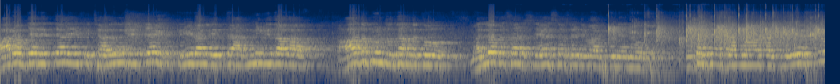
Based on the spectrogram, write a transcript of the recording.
ఆరోగ్య రీత్యా ఇటు చదువు రీత్యా ఇటు క్రీడల రీత్యా అన్ని విధాల ఆదుకుంటున్నందుకు మళ్ళీ ఒకసారి స్నేహ సొసైటీ వారికి నేను కృతజ్ఞత ధన్యవాదాలు తెలియజేస్తూ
